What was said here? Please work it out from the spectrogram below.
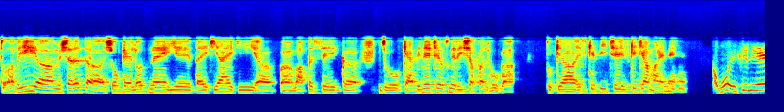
तो अभी शरद अशोक गहलोत ने ये तय किया है कि वापस से एक, जो कैबिनेट है उसमें रिशफल होगा। तो क्या इसके पीछे, इसके क्या मायने हैं? वो इसीलिए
